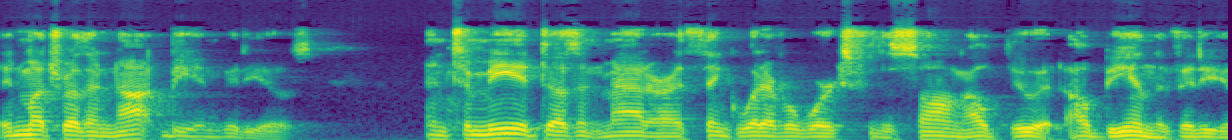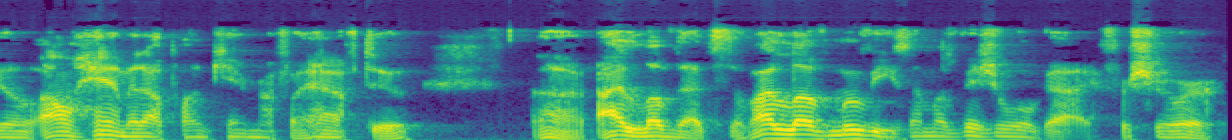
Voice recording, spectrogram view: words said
They'd much rather not be in videos. And to me, it doesn't matter. I think whatever works for the song, I'll do it. I'll be in the video. I'll ham it up on camera if I have to. Uh, I love that stuff. I love movies. I'm a visual guy for sure.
